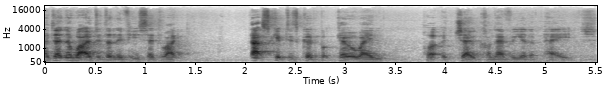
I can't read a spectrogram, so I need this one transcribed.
I don't know what I'd have done if you said, right, that script is good, but go away and put a joke on every other page.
